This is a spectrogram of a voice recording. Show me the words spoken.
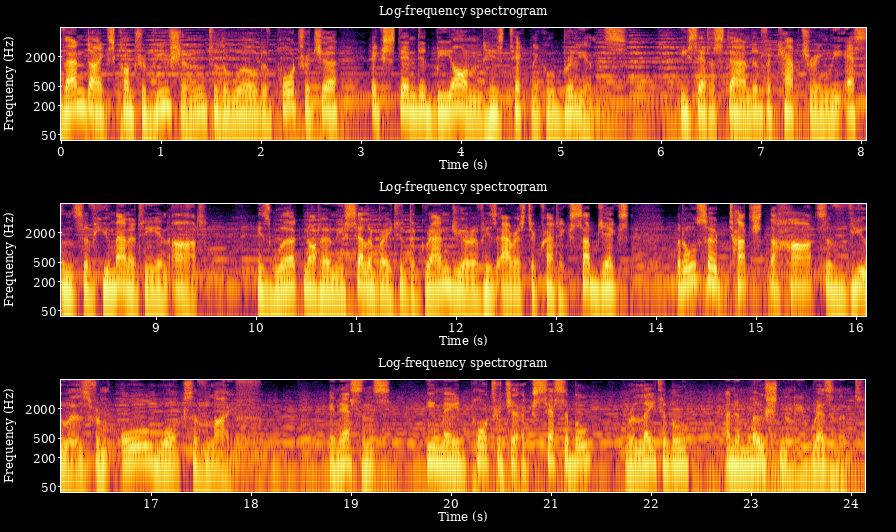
Van Dyck's contribution to the world of portraiture extended beyond his technical brilliance. He set a standard for capturing the essence of humanity in art. His work not only celebrated the grandeur of his aristocratic subjects, but also touched the hearts of viewers from all walks of life. In essence, he made portraiture accessible, relatable, and emotionally resonant.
